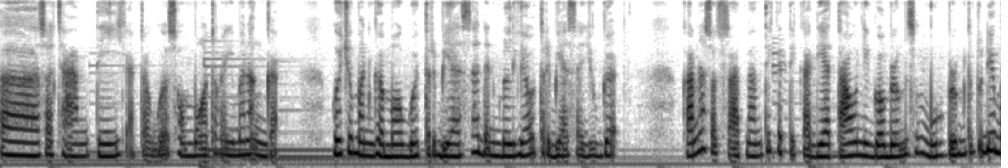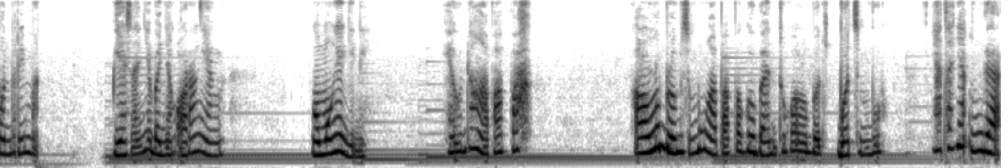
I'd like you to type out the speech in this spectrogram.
uh, so cantik atau gue sombong atau kayak gimana. Enggak. Gue cuman gak mau gue terbiasa dan beliau terbiasa juga. Karena suatu saat nanti ketika dia tahu nih gue belum sembuh belum tentu dia mau nerima. Biasanya banyak orang yang ngomongnya gini ya udah nggak apa-apa kalau lo belum sembuh nggak apa-apa gue bantu kalau buat buat sembuh. Nyatanya enggak.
